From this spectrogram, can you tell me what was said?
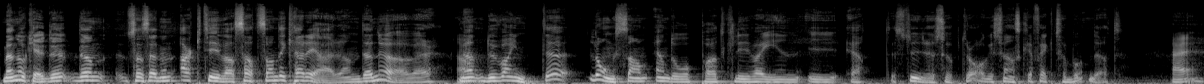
Men okej, okay, den, så att säga, den aktiva satsande karriären, den är över. Ja. Men du var inte långsam ändå på att kliva in i ett styrelseuppdrag i Svenska fäktförbundet. Nej.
